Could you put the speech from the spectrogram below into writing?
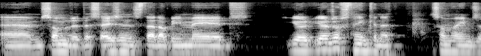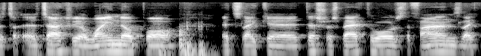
um, some of the decisions that have been made. You're you're just thinking that sometimes it's it's actually a wind up or it's like a disrespect towards the fans. Like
